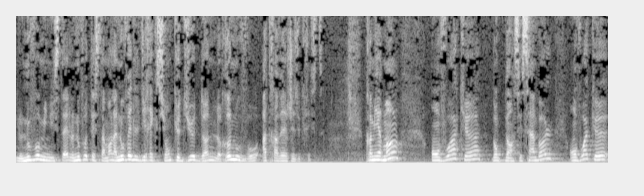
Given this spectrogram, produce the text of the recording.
le nouveau ministère, le Nouveau Testament, la nouvelle direction que Dieu donne, le renouveau à travers Jésus-Christ. Premièrement, on voit que, donc dans ces symboles, on voit que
